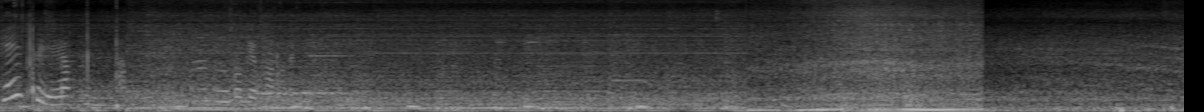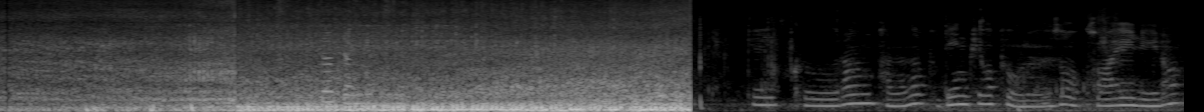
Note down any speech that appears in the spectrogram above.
케이크 예약합니다. 저게 바로 네. 케이크랑 바나나 푸딩 픽업해 오면서 과일이랑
